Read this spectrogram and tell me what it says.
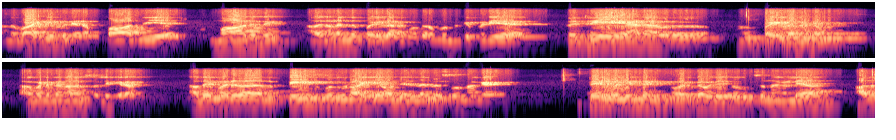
அந்த வாழ்க்கை பற்றியான பார்வையே மாறுது. அதனால இந்த பயிலரங்கம் வந்து ரொம்ப மிகப்பெரிய வெற்றியான ஒரு பயிலரங்கம் அவங்ககிட்ட தான் நான் சொல்லிக்கிறேன். அதே மாதிரிதான் பேசும்போது கூட ஐயா வந்து எல்லாமே சொன்னாங்க. பெருவெளிப்பெண் ஒரு கவிதை தொகுப்பு சொன்னாங்க இல்லையா? அது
